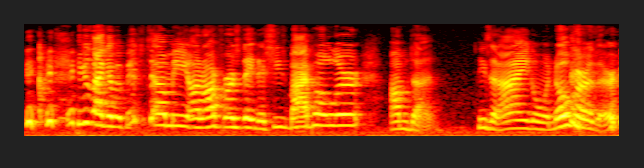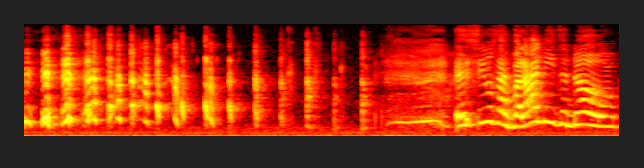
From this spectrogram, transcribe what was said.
he was like, if a bitch tell me on our first date that she's bipolar, I'm done. He said, I ain't going no further. And she was like, but I need to know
